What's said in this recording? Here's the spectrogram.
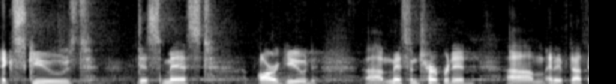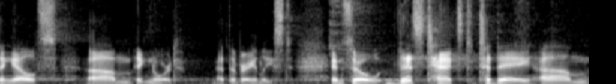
excused, dismissed, argued, uh, misinterpreted, um, and if nothing else, um, ignored at the very least. And so this text today um,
